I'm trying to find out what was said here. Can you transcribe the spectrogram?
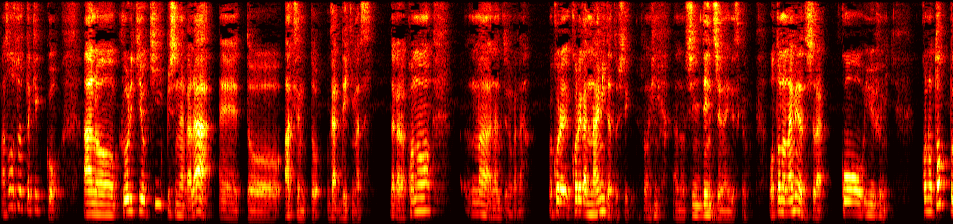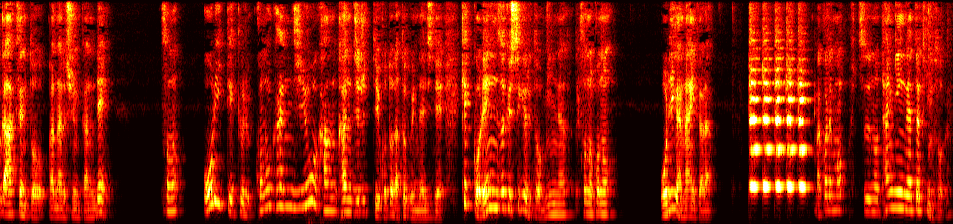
まあ、そうすると結構、あの、クオリティをキープしながら、えっ、ー、と、アクセントができます。だからこの、まあ、なんていうのかな。これ、これが波だとして、その、あの、心電図じゃないですけど、音の波だとしたら、こういうふうに、このトップがアクセントがなる瞬間で、その、降りてくる、この感じを感じるっていうことが特に大事で、結構連続してくるとみんな、そのこの、降りがないから、まあこれも普通のタンギングやってる時もそうだ。よ。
